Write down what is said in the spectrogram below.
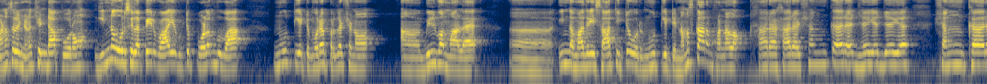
மனசில் நினச்சிண்டா போகிறோம் இன்னும் ஒரு சில பேர் வாயை விட்டு புலம்புவா. நூற்றி எட்டு முறை பிரதட்சணம் வில்வ மாலை இந்த மாதிரி சாத்திட்டு ஒரு நூற்றி எட்டு நமஸ்காரம் பண்ணலாம். ஹர ஹர சங்கர ஜெய ஜெய சங்கர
